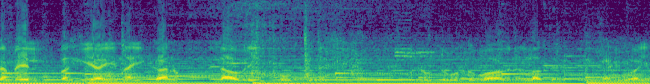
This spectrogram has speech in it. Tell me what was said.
ഇത്രമേൽ ഭംഗിയായി നയിക്കാനും എല്ലാവരെയും കോർത്തിണക്കി മുന്നോട്ട് കൊണ്ടുപോകാനുള്ള അദ്ദേഹത്തിന് കഴിവായി.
